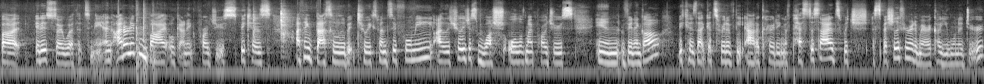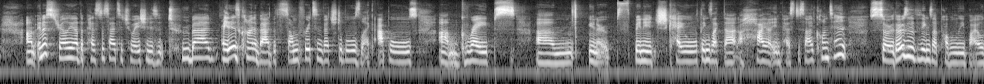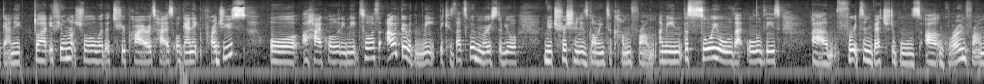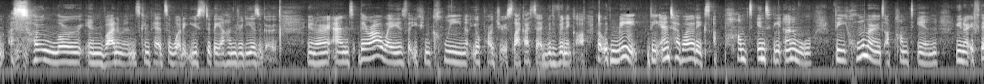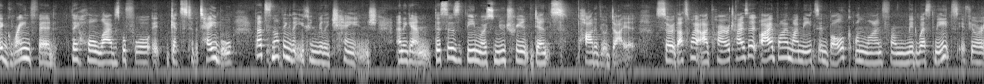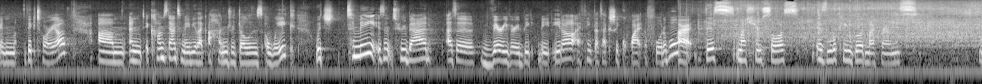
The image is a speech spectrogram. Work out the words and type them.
but it is so worth it to me. And I don't even buy organic produce because I think that's a little bit too expensive for me. I literally just wash all of my produce in vinegar because that gets rid of the outer coating of pesticides, which, especially if you're in America, you want to do. Um, in Australia, the pesticide situation isn't too bad. It is kind of bad with some fruits and vegetables like apples, um, grapes, um, you know, spinach, kale, things like that are higher in pesticide content. So those are the things I'd probably buy organic. But if you're not sure whether to prioritize organic produce or a high quality meat source, I would go with the meat because that's where most of your nutrition is going to come from. I mean, the soil that all of these um, fruits and vegetables are grown from are so low in vitamins compared to what it used to be 100 years ago you know? And there are ways that you can clean your produce like i said with vinegar. But with meat the antibiotics are pumped into the animal. The hormones are pumped in. You know if they're grain fed their whole lives before it gets to the table that's nothing that you can really change and again this is the most nutrient dense part of your diet. So that's why I'd prioritize it. I buy my meats in bulk online from Midwest Meats if you're in Victoria. Um, and it comes down to maybe like $100 a week, which to me isn't too bad as a very, very big meat eater. I think that's actually quite affordable. All right, this mushroom sauce is looking good, my friends.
